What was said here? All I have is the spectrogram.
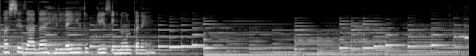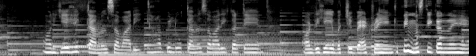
हद से ज़्यादा हिल रही है तो प्लीज़ इग्नोर करें। और ये है कैमल सवारी। यहाँ पे लोग कैमल सवारी करते हैं, और देखिए ये बच्चे बैठ रहे हैं, कितनी मस्ती कर रहे हैं।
